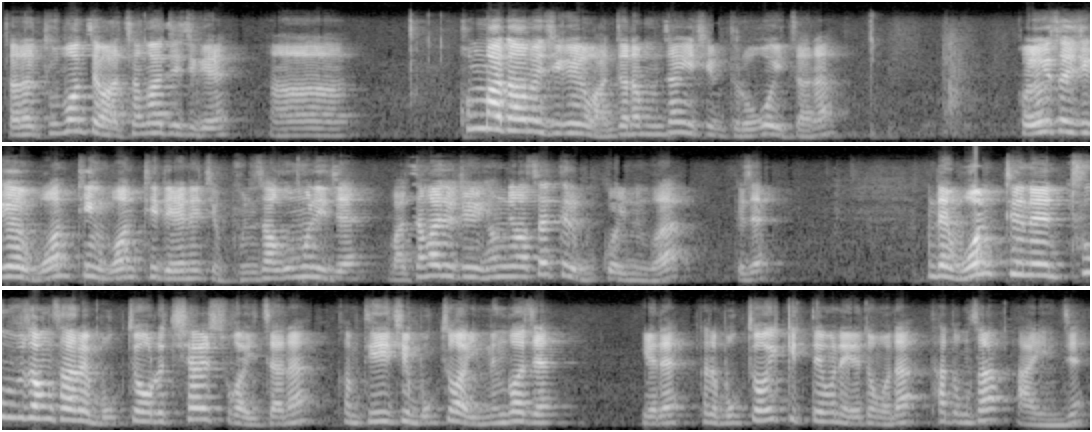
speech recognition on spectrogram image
자, 두 번째 마찬가지 지금 어, 콤마 다음에 지금 완전한 문장이 지금 들어오고 있잖아. 그 여기서 지금 wanting, wanted 얘는 지금 분사구문이지. 마찬가지로 지금 형용사 세트를 묶고 있는 거야. 그제? 근데 want는 to 부정사를 목적으로 취할 수가 있잖아. 그럼 뒤에 지금 목적어가 있는 거지. 얘래. 그래서 목적어 있기 때문에 얘도 뭐다? 타동사 ing.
